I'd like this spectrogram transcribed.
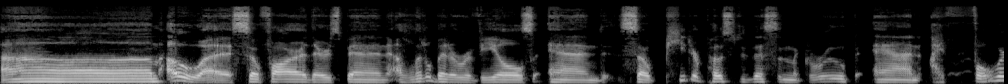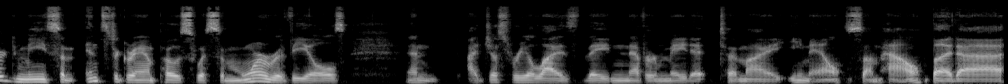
Um. Oh, uh, so far there's been a little bit of reveals, and so Peter posted this in the group, and I forwarded me some Instagram posts with some more reveals, and I just realized they never made it to my email somehow. But uh,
